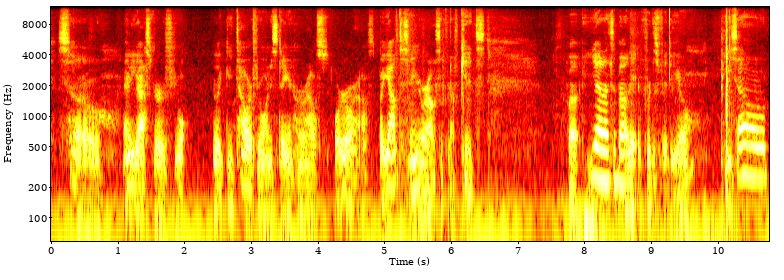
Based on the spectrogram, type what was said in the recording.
So, and you ask her if you want like tell her if you want to stay in her house or your house. But you have to stay in your house if you have kids. But yeah, that's about it for this video. Peace out.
